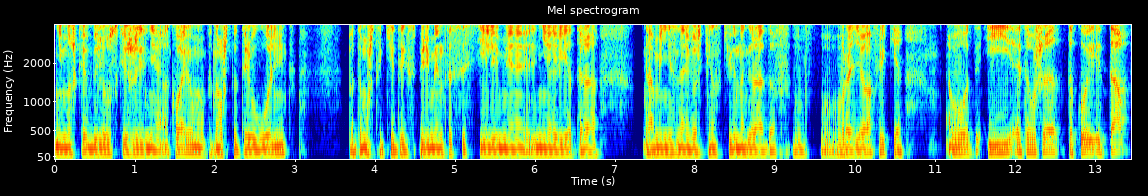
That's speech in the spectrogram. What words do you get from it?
немножко бирюзской жизни аквариума, потому что треугольник, потому что какие-то эксперименты со стилями не ретро, там, я не знаю, Вертинский, Виноградов в, в Радио Африке. Вот. И это уже такой этап,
